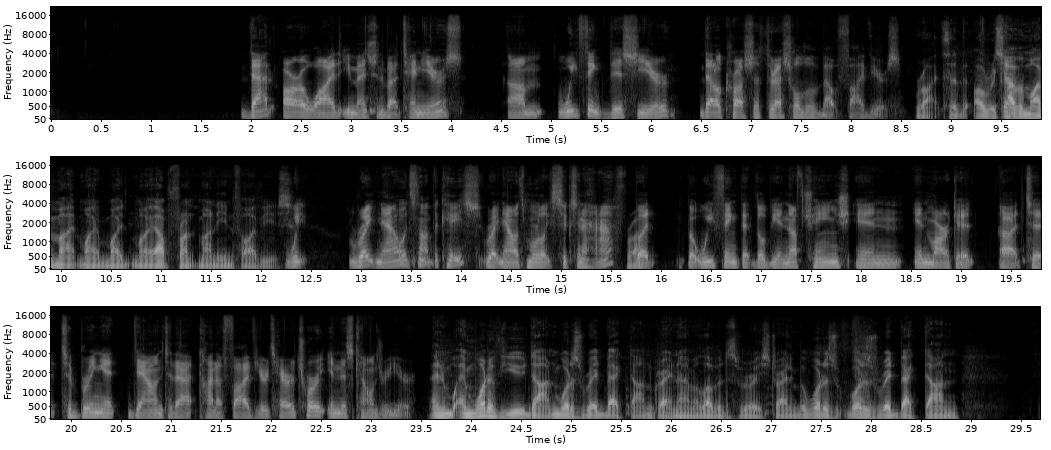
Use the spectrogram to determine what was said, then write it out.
that ROI that you mentioned about 10 years, um, we think this year that'll cross a threshold of about five years. Right. So I'll recover my, my, my, my, my upfront money in five years. We right now it's not the case. Right now it's more like six and a half. Right. But but we think that there'll be enough change in in market uh, to to bring it down to that kind of five year territory in this calendar year. And and what have you done? What has Redback done? Great name, I love it. It's very Australian. But what has what has Redback done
